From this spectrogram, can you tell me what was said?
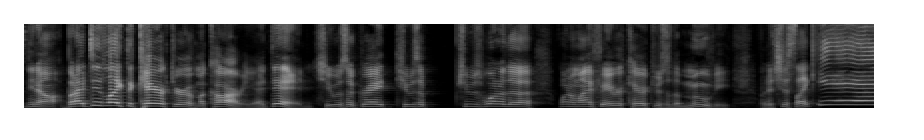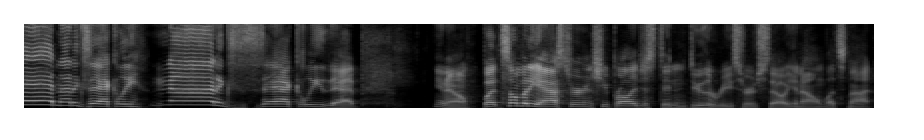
you know, but I did like the character of Makkari. I did. She was a great. She was a. She was one of the one of my favorite characters of the movie. But it's just like, yeah, not exactly, not exactly that. You know, but somebody asked her, and she probably just didn't do the research. So you know, let's not.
